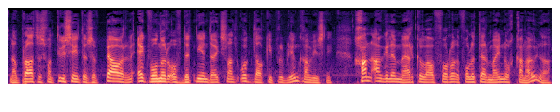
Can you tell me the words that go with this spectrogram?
En dan praat ons van two centers of power en ek wonder of dit nie in Duitsland ook dalk die probleem kan wees nie. Gaan Angela Merkel haar volle termyn nog kan hou daar?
